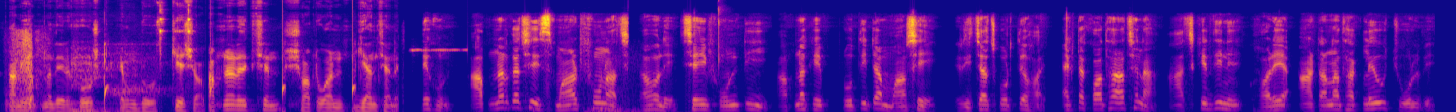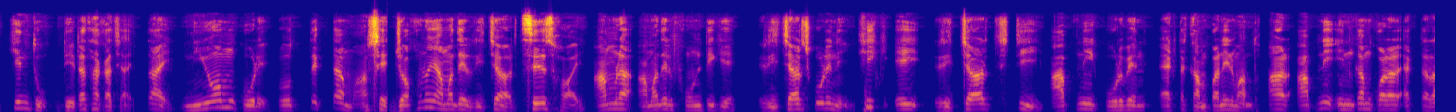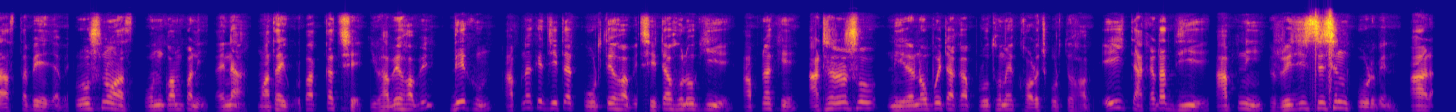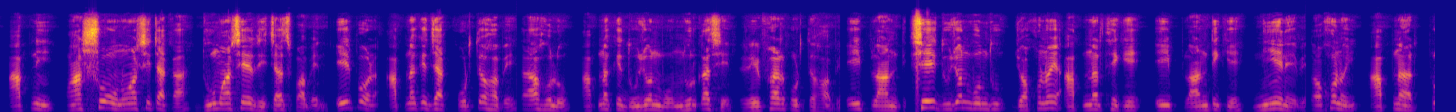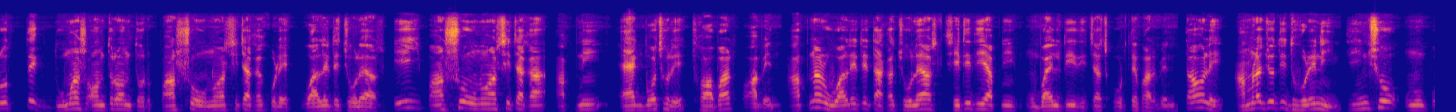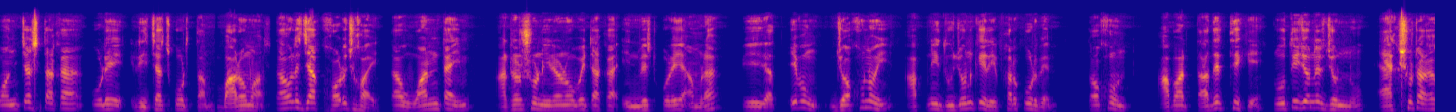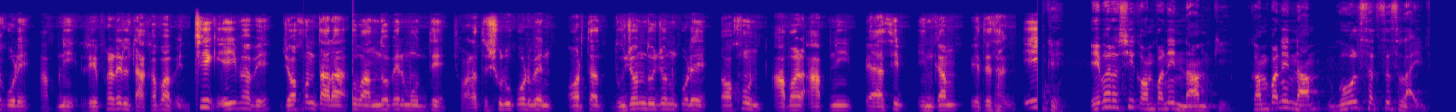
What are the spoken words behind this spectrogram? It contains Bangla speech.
আমি আপনাদের হোস্ট এবং দোস্ত কেশব। আপনারা দেখছেন শর্ট ওয়ান জ্ঞান চ্যানেল দেখুন, আপনার কাছে স্মার্টফোন আছে, তাহলে সেই ফোনটি আপনাকে প্রতিটা মাসে রিচার্জ করতে হয়। একটা কথা আছে না, আজকের দিনে ঘরে আটা না থাকলেও চলবে, কিন্তু ডেটা থাকা চাই। তাই নিয়ম করে প্রত্যেকটা মাসে যখনই আমাদের রিচার্জ শেষ হয়, আমরা আমাদের ফোনটিকে রিচার্জ করে নিই। ঠিক এই রিচার্জটি আপনি করবেন একটা কোম্পানির মাধ্যমে। আর আপনি ইনকাম করার একটা রাস্তা পেয়ে যাবে প্রশ্ন আস, কোন কোম্পানি তাই না? মাথায় ঘুরপাক খাচ্ছে। কীভাবে হবে? দেখুন, আপনাকে যেটা করতে হবে, সেটা হলো গিয়ে আপনাকে আঠারোশো নিরানব্বই টাকা প্রথমে খরচ করতে হবে। এই টাকাটা দিয়ে আপনি রেজিস্ট্রেশন করবেন। আর আপনি পাঁচশো উনআশি টাকা দু মাসের রিচার্জ পাবেন। এরপর আপনাকে যা করতে হবে, তা হলো আপনাকে দুজন বন্ধুর কাছে রেফার করতে হবে। এই প্ল্যানটি সেই দুজন বন্ধু যখনই আপনার থেকে এই প্ল্যানটিকে নিয়ে নেবে, তখনই আপনার প্রত্যেক দু মাস অন্তর অন্তর পাঁচশো উনআশি টাকা করে ওয়ালেটে চলে আসবে। এই পাঁচশো উনআশি টাকা আপনি এক বছরে ছবার পাবেন। আপনার ওয়ালেটে টাকা চলে আস সেটি দিয়ে আপনি মোবাইলটি রিচার্জ করতে পারবেন। তাহলে আমরা যদি ধরে নিই, তিনশো উনপঞ্চাশ টাকা করে রিচার্জ করতাম বারো মাস, তাহলে যা খরচ হয় তা ওয়ান টাইম আঠারোশো নিরানব্বই টাকা ইনভেস্ট করে আমরা পেয়ে যাচ্ছি এবং যখনই আপনি দুজনকে রেফার করবেন, তখন আবার তাদের থেকে প্রতিজনের জন্য একশো টাকা করে আপনি রেফারেল টাকা পাবেন। ঠিক এইভাবে যখন তারা বান্ধবের মধ্যে ছড়াতে শুরু করবেন, অর্থাৎ দুজন দুজন করে, তখন আবার আপনি প্যাসিভ ইনকাম পেতে থাকবেন। এই ওকে এবার আসি কোম্পানির নাম কি? কোম্পানির নাম গোল সাকসেস লাইভ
